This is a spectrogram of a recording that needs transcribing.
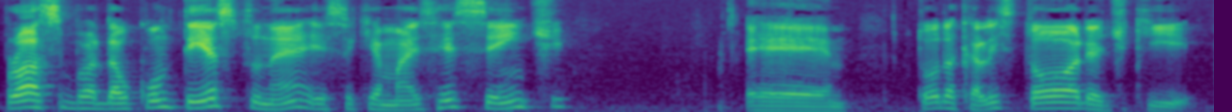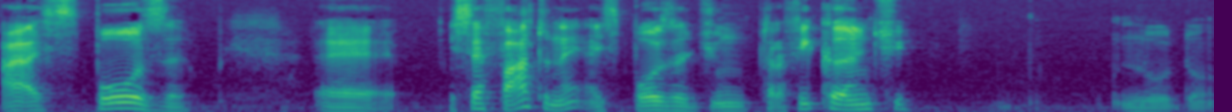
próximo para dar o contexto, né? Esse aqui é mais recente. É toda aquela história de que a esposa, é, isso é fato, né? A esposa de um traficante no, do,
